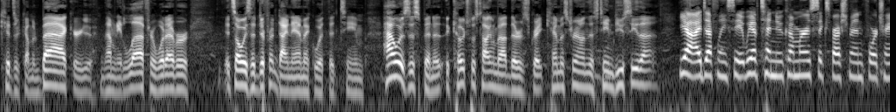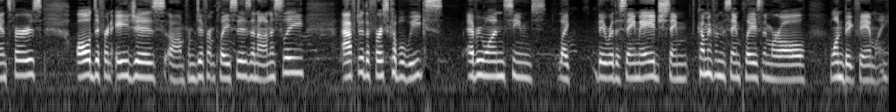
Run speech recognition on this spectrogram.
kids are coming back or how many left or whatever, it's always a different dynamic with the team. How has this been? The coach was talking about there's great chemistry on this team. Do you see that? Yeah, I definitely see it. We have 10 newcomers, six freshmen, four transfers, all different ages um, from different places. And honestly, after the first couple weeks, everyone seemed like they were the same age, same coming from the same place, and we're all one big family.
